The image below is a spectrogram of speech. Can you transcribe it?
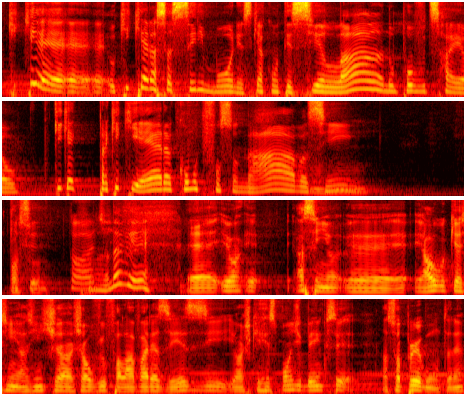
o que, que é, é, é, o que, que eram essas cerimônias que acontecia lá no povo de Israel? Que, que é, para que que era, como que funcionava, assim. Uhum. Posso? Você... Pode. Manda ver. É, eu, é, assim, é, é, algo que a gente, a gente já, já, ouviu falar várias vezes e eu acho que responde bem você, a sua pergunta, né?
